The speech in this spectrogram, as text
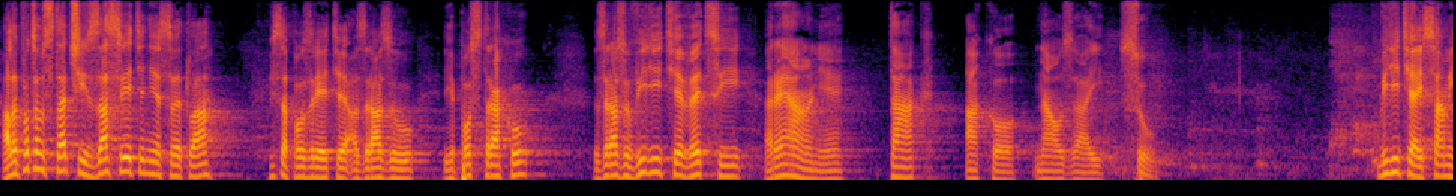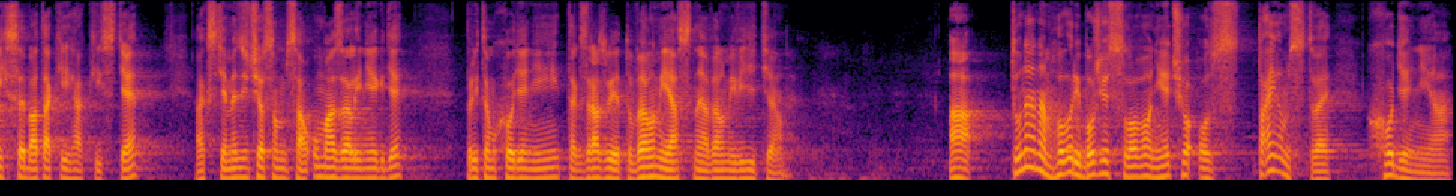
Ale potom stačí zasvietenie svetla, vy sa pozriete a zrazu je po strachu, zrazu vidíte veci reálne tak, ako naozaj sú. Vidíte aj samých seba takých, akí ste. Ak ste medzičasom sa umazali niekde pri tom chodení, tak zrazu je to veľmi jasné a veľmi viditeľné. A tu nám hovorí Božie slovo niečo o tajomstve chodenia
